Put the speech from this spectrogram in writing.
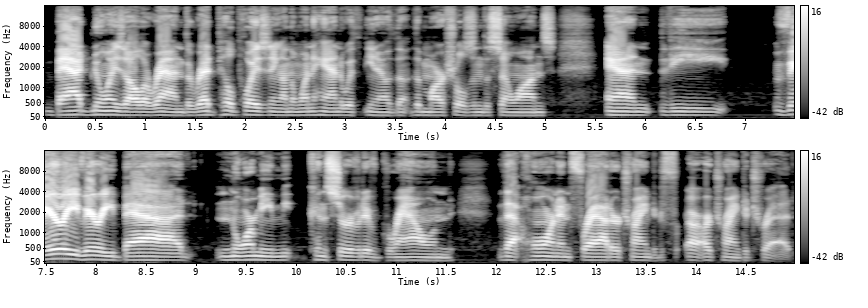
bad noise all around. The red pill poisoning on the one hand with, you know, the, the Marshalls and the so ons, and the very, very bad normie conservative ground that Horn and Fradd are trying to are trying to tread.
